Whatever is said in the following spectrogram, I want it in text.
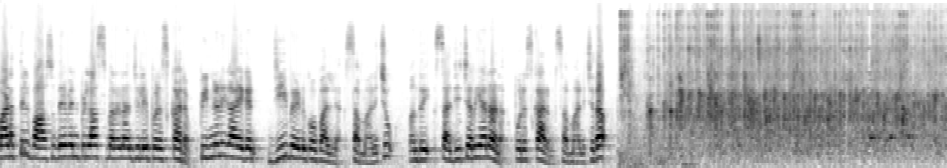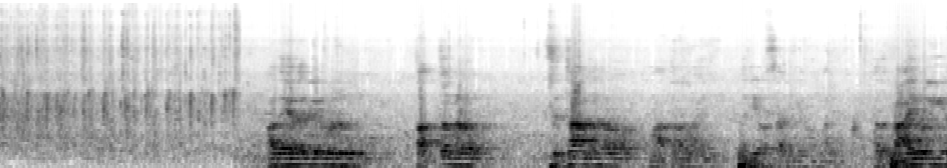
മഠത്തിൽ വാസുദേവൻ പിള്ള സ്മരണാഞ്ജലി പുരസ്കാരം പിന്നണി ഗായകൻ ജി വേണുഗോപാലിന് സമ്മാനിച്ചു. മന്ത്രി സജി ചെറിയാനാണ് പുരസ്കാരം സമ്മാനിച്ചത്. അതേതെങ്കിലും ഒരു തത്വങ്ങളോ സിദ്ധാന്തങ്ങളോ മാത്രമായി പര്യവസാനിക്കണമെന്നല്ല. അത് പ്രായോഗിക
